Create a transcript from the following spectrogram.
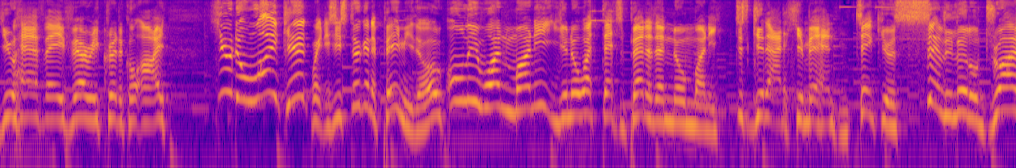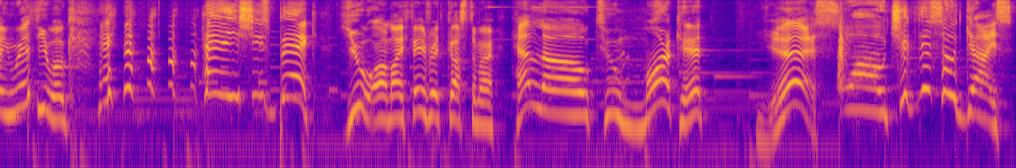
you have a very critical eye. You don't like it? Wait, is he still gonna pay me though? Only one money? You know what? That's better than no money. Just get out of here, man. Take your silly little drawing with you, okay? hey, she's back. You are my favorite customer. Hello. To market? Yes. Wow, check this out, guys.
